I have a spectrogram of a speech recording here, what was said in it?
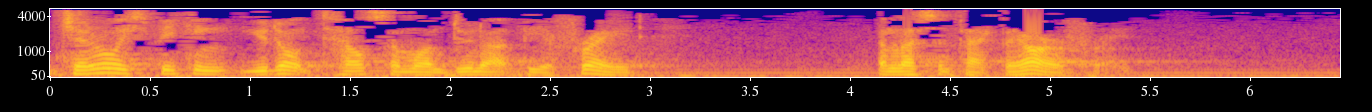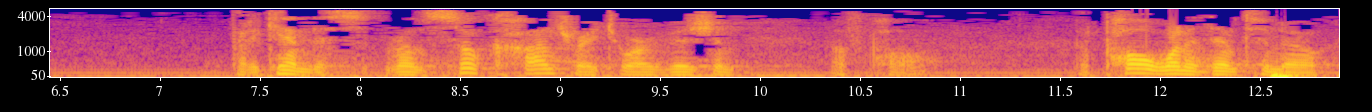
Generally speaking, you don't tell someone, Do not be afraid, unless in fact they are afraid. But again, this runs so contrary to our vision of Paul. But Paul wanted them to know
